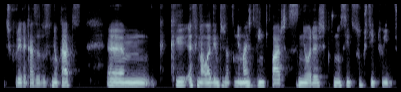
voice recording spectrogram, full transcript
descobrir a casa do Sr. Cato um, que, que afinal lá dentro já tinha mais de 20 pares de senhoras que tinham sido substituídos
